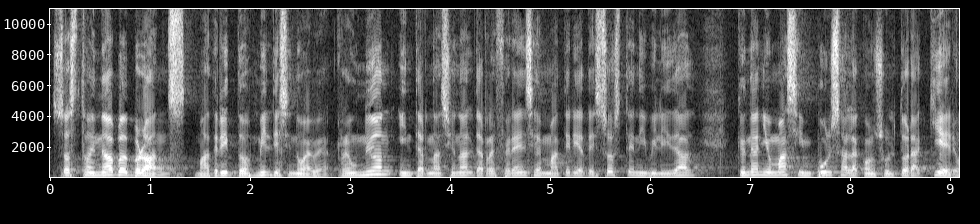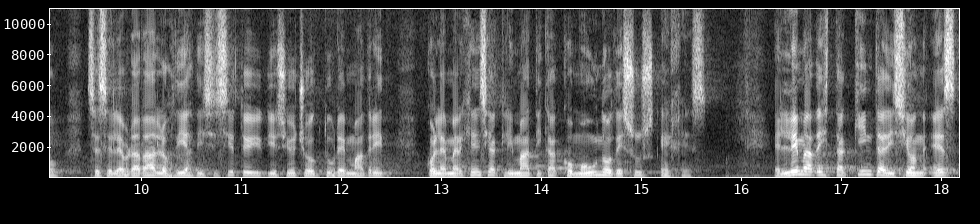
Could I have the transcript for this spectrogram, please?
Sustainable Brands, Madrid 2019, reunión internacional de referencia en materia de sostenibilidad que un año más impulsa la consultora Quiero. Se celebrará los días 17 y 18 de octubre en Madrid con la emergencia climática como uno de sus ejes. El lema de esta quinta edición es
